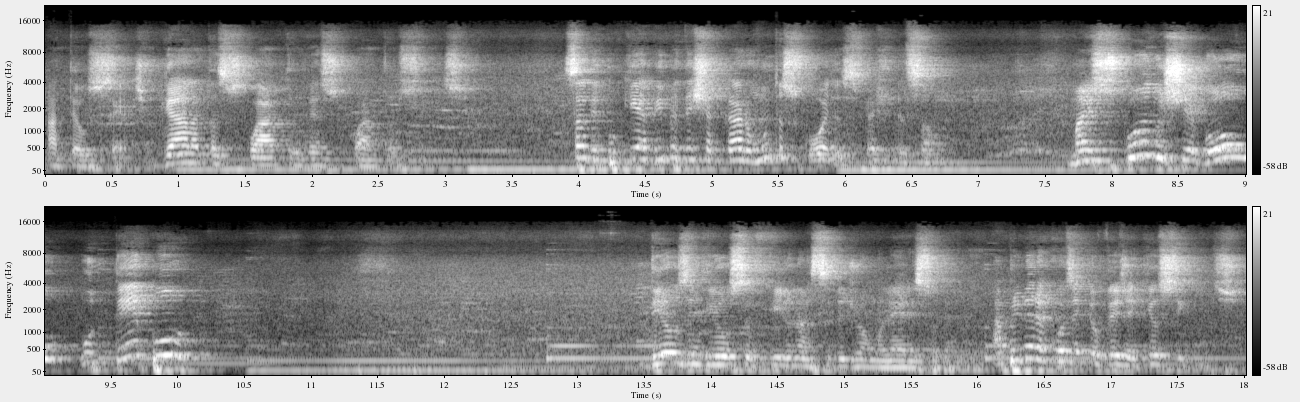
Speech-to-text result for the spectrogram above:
até o 7. Gálatas 4, verso 4 ao 7. Sabe por que a Bíblia deixa claro muitas coisas, preste atenção. Mas quando chegou o tempo, Deus enviou seu filho nascido de uma mulher e soberana. A primeira coisa que eu vejo aqui é o seguinte:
